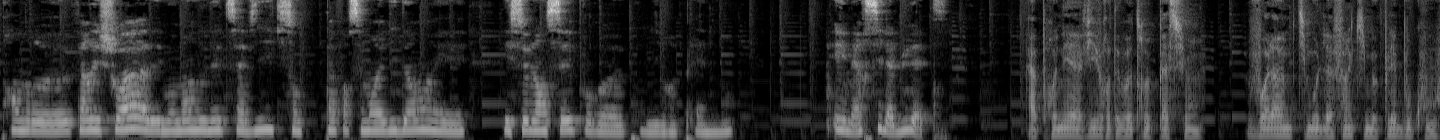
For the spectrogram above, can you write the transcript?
prendre faire des choix à des moments donnés de sa vie qui sont pas forcément évidents et, et se lancer pour, pour vivre pleinement et merci la buvette apprenez à vivre de votre passion voilà un petit mot de la fin qui me plaît beaucoup.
